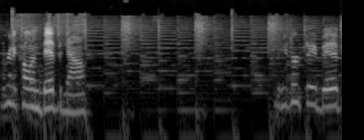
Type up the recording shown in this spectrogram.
We're gonna call him Bib now. Happy birthday, Bib.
